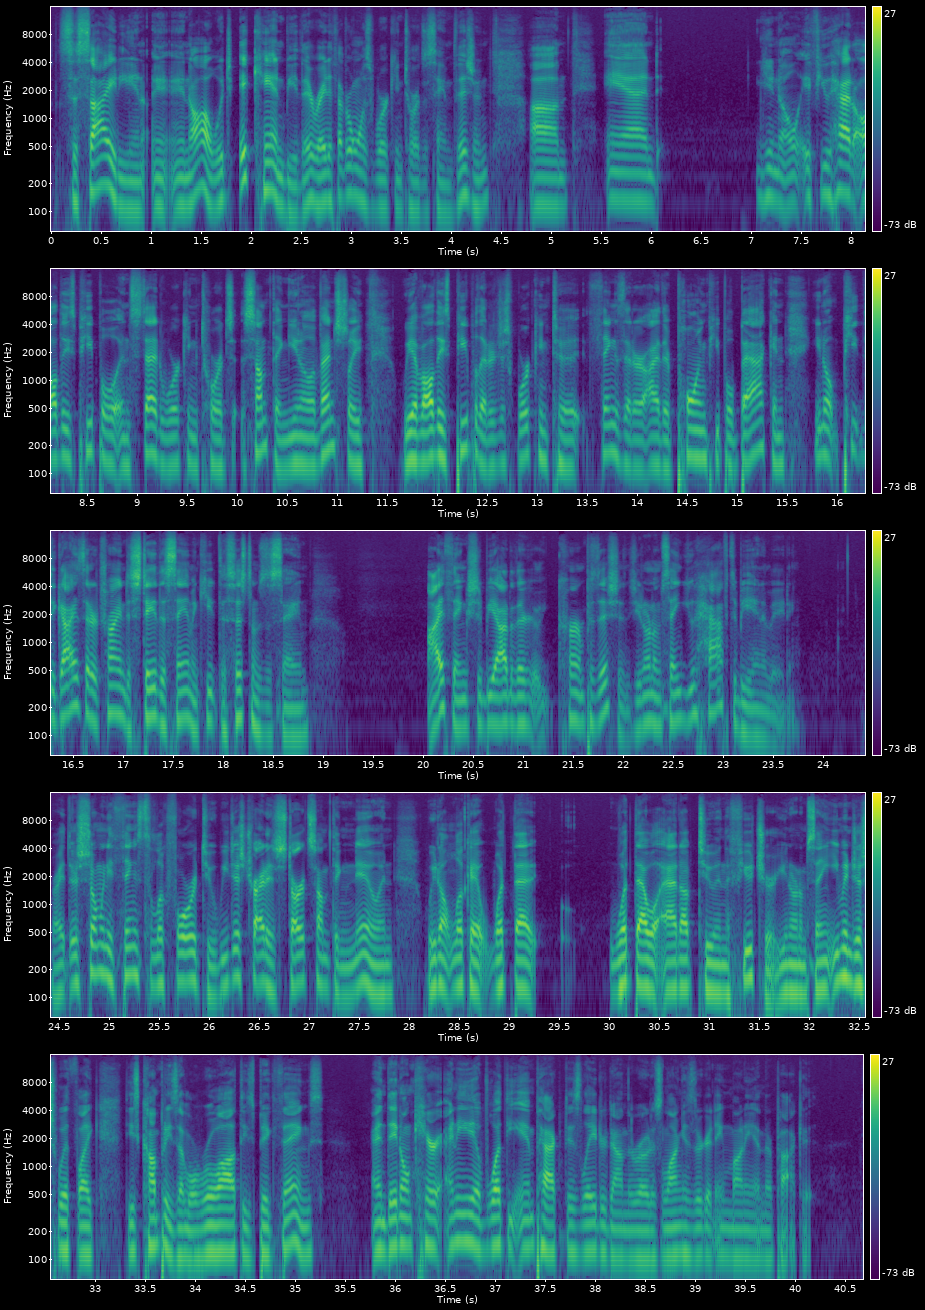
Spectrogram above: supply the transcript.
society and, and, all, which it can be there, right? If everyone was working towards the same vision. Um, and you know, if you had all these people instead working towards something, you know, eventually we have all these people that are just working to things that are either pulling people back. And, you know, pe- the guys that are trying to stay the same and keep the systems the same, I think should be out of their current positions. You know what I'm saying? You have to be innovating, right? There's so many things to look forward to. We just try to start something new and we don't look at what that what that will add up to in the future. You know what I'm saying? Even just with like these companies that will roll out these big things and they don't care any of what the impact is later down the road as long as they're getting money in their pocket.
